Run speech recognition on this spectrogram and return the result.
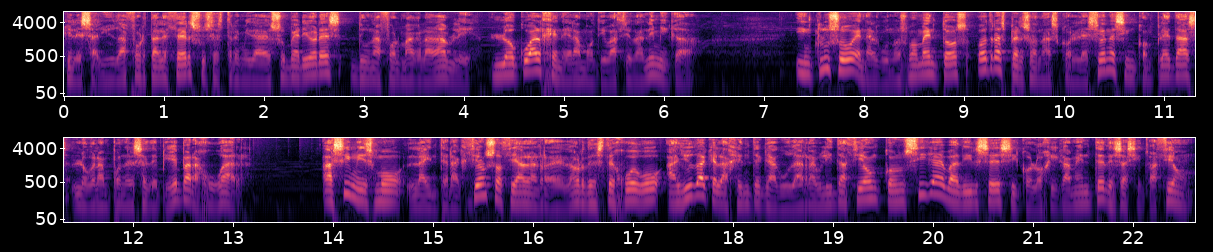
que les ayuda a fortalecer sus extremidades superiores de una forma agradable, lo cual genera motivación anímica. Incluso en algunos momentos, otras personas con lesiones incompletas logran ponerse de pie para jugar. Asimismo, la interacción social alrededor de este juego ayuda a que la gente que acuda a rehabilitación consiga evadirse psicológicamente de esa situación,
